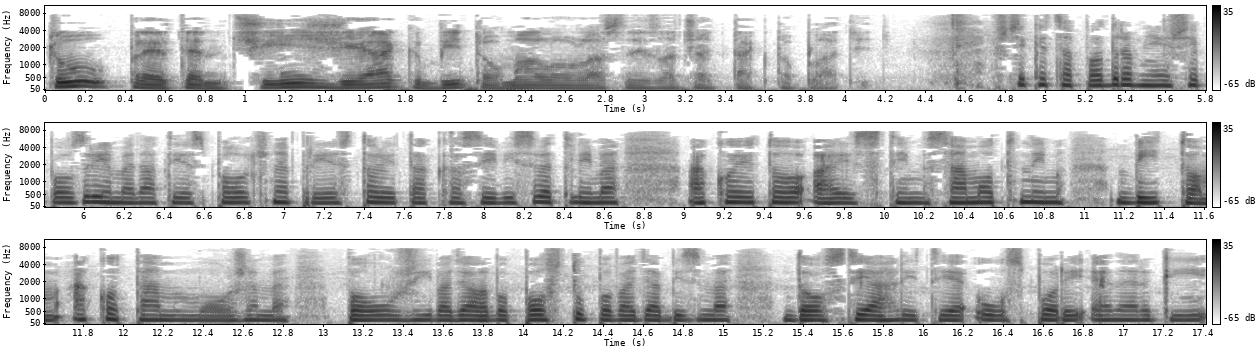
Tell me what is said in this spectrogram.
tu pre ten činžiak by to malo vlastne začať takto platiť. Ešte keď sa podrobnejšie pozrieme na tie spoločné priestory, tak si vysvetlíme, ako je to aj s tým samotným bytom, ako tam môžeme používať alebo postupovať, aby sme dosiahli tie úspory energií,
